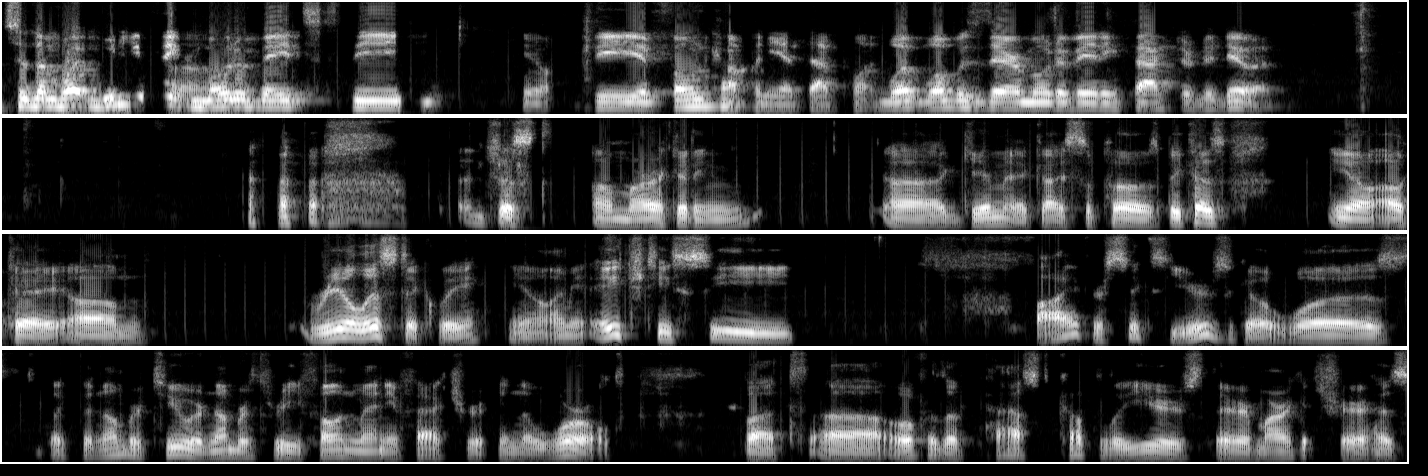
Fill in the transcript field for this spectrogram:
So then, what, what do you think Uh, motivates the you know. the phone company at that point? What what was their motivating factor to do it? just a marketing uh, gimmick, I suppose, because you know, okay, um, realistically, you know, I mean, HTC five or six years ago was like the number two or number three phone manufacturer in the world, but uh, over the past couple of years, their market share has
